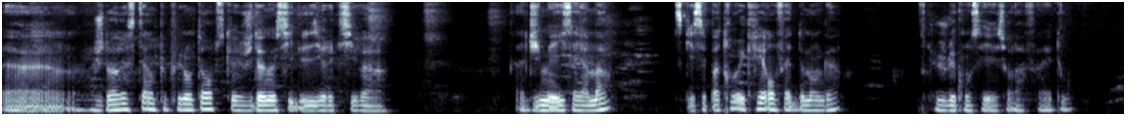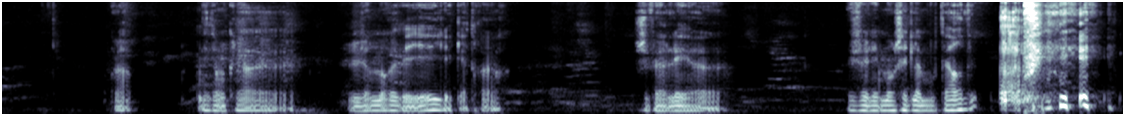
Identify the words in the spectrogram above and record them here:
Euh, je dois rester un peu plus longtemps parce que je donne aussi des directives à, à Jimei Isayama. Parce qu'il sait pas trop écrire en fait de manga. Je lui ai conseillé sur la fin et tout. Voilà. Et donc là, euh, je viens de me réveiller, il est 4 heures. Je vais aller, euh, je vais aller manger de la moutarde.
